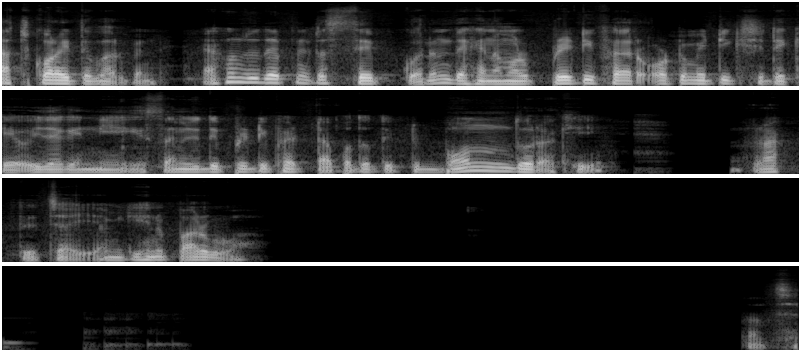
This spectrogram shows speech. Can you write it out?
কাজ করাইতে পারবেন। এখন যদি আপনি এটা সেভ করেন, দেখেন আমার প্রেটিফায়ার অটোমেটিক সেটাকে ওই জায়গায় নিয়ে গেছে। আমি যদি প্রেটিফায়ারটা আপাতত একটু বন্ধ রাখি, রাখতে চাই, আমি কি এখানে পারব? আচ্ছা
